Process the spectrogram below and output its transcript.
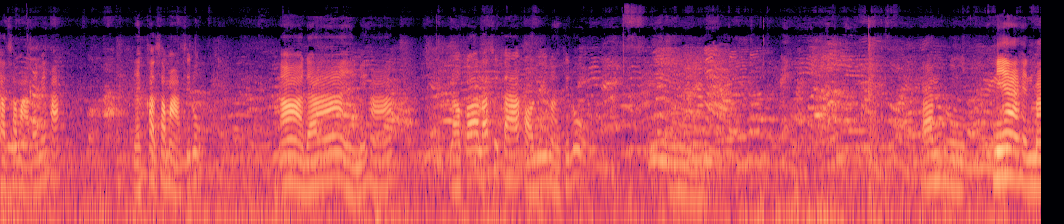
กัดสมาธิได้ไหมคะเดี๋ยวขัดสมาธิสิลูกอ่าได้เห็นไหมคะ แล้วก็รัสิตาขอดูหน่อยสิลูกอืมก้านพลูเนี่ยเห็นไหม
